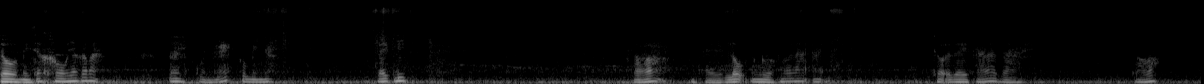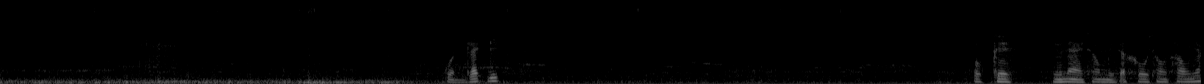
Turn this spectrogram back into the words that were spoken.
Rồi mình sẽ khâu nhé các bạn. Đây quần lách của mình này, lách đít. Đó phải lộn ngược nó lại. Sợi dây khá là dài đó quần Reddit. Ok, như này xong mình sẽ khâu xong sau nhé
